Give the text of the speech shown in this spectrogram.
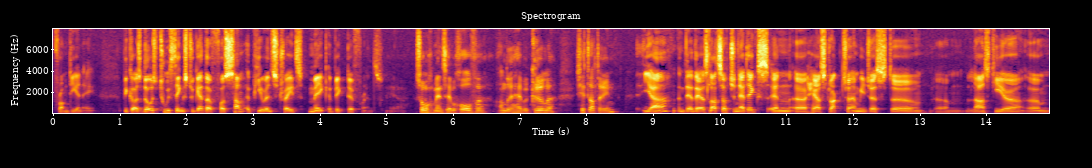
from DNA. Because those two things together, for some appearance traits, make a big difference. Ja. Sommige mensen hebben golven, anderen hebben krullen. Zit dat erin? Yeah, there, there's lots of genetics in uh, hair structure, and we just uh, um, last year um,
